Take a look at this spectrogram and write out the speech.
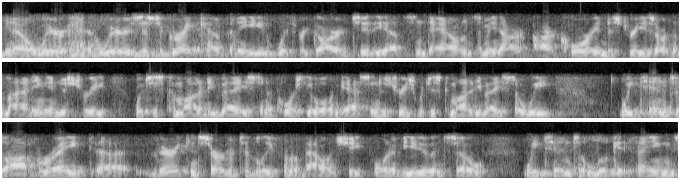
You know, we're we're just a great company with regard to the ups and downs. I mean, our our core industries are the mining industry, which is commodity based, and of course the oil and gas industries, which is commodity based. So we we tend to operate uh, very conservatively from a balance sheet point of view, and so we tend to look at things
